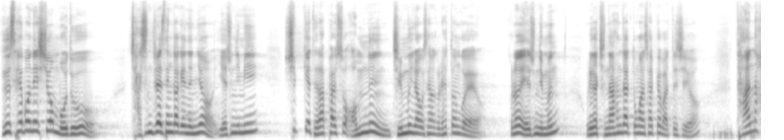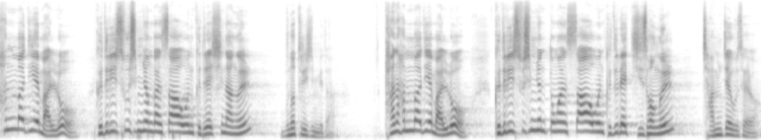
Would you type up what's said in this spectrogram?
그 세 번의 시험 모두 자신들의 생각에는요, 예수님이 쉽게 대답할 수 없는 질문이라고 생각을 했던 거예요. 그러나 예수님은 우리가 지난 한 달 동안 살펴봤듯이요, 단 한마디의 말로 그들이 수십 년간 쌓아온 그들의 신앙을 무너뜨리십니다. 단 한마디의 말로 그들이 수십 년 동안 쌓아온 그들의 지성을 잠재우세요.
